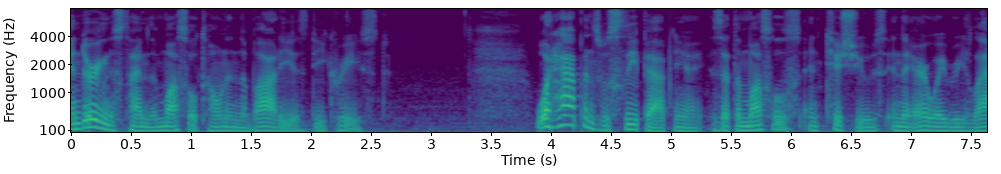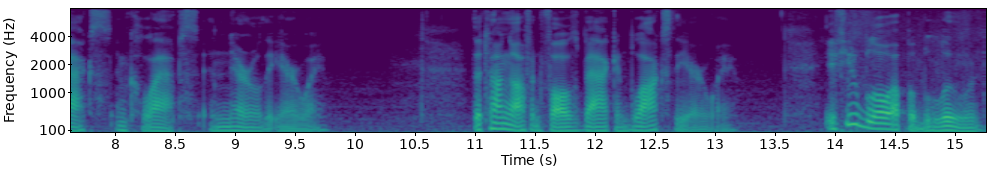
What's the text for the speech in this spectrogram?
and during this time the muscle tone in the body is decreased. What happens with sleep apnea is that the muscles and tissues in the airway relax and collapse and narrow the airway the tongue often falls back and blocks the airway. If you blow up a balloon,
